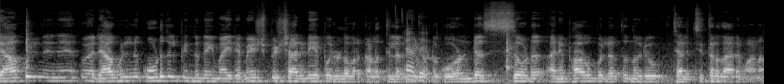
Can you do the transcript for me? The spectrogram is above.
രാഹുലിന് രാഹുലിന് കൂടുതൽ പിന്തുണയുമായി രമേഷ് പിഷാരടിയെ പോലുള്ളവർ കളത്തിലിറങ്ങിയിട്ടുണ്ട്. കോൺഗ്രസോട് അനുഭാവം പുലർത്തുന്ന ഒരു ചലച്ചിത്ര താരമാണ്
